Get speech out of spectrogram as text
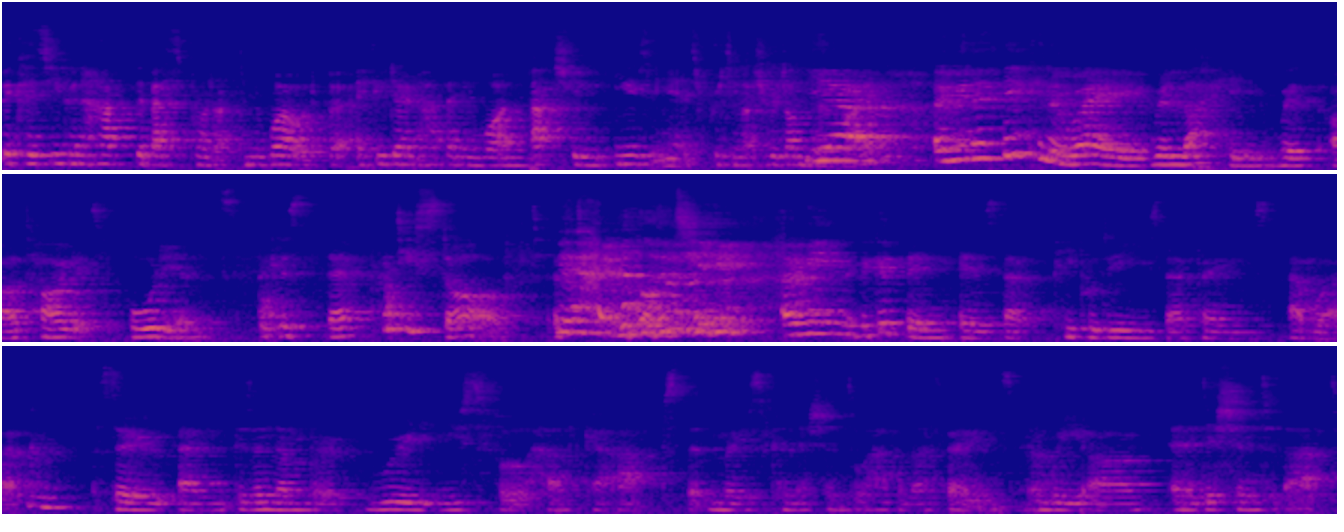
because you can have the best product in the world, but if you don't have anyone actually using it, it's pretty much redundant, right? Yeah, I mean, I think in a way we're lucky with our target audience because they're pretty starved of Yeah. technology. I mean, the good thing is that people do use their phones at work. Mm. So um, there's a number of really useful healthcare apps that most clinicians will have on their phones, and we are an addition to that.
